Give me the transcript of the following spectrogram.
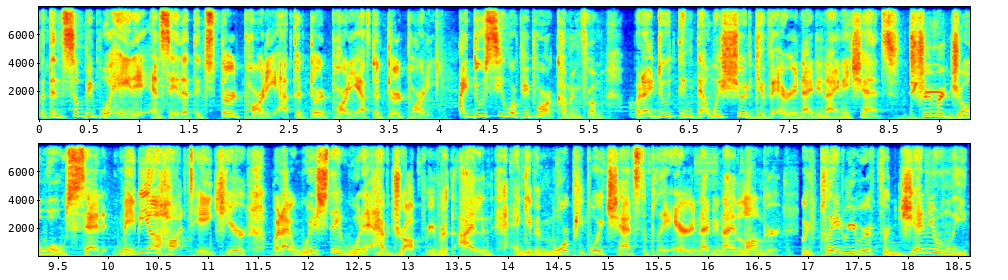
but then some people hate it and say that it's third party after third party after third party. I do see where people are coming from, but I do think that we should give Area 99 a chance. Streamer Joe said, maybe a hot take here, but I wish they wouldn't have dropped Rebirth Island and given more people a chance to play Area 99 longer. We've played Rebirth for genuinely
